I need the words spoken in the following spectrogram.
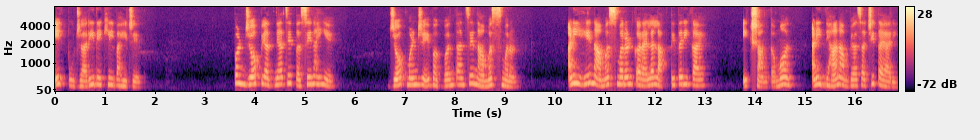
एक पुजारी देखील पाहिजेत. पण जप यज्ञाचे तसे नाहीये. जप म्हणजे भगवंतांचे नामस्मरण. आणि हे नामस्मरण करायला लागते तरी काय? एक शांत मन आणि ध्यान अभ्यासाची तयारी.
